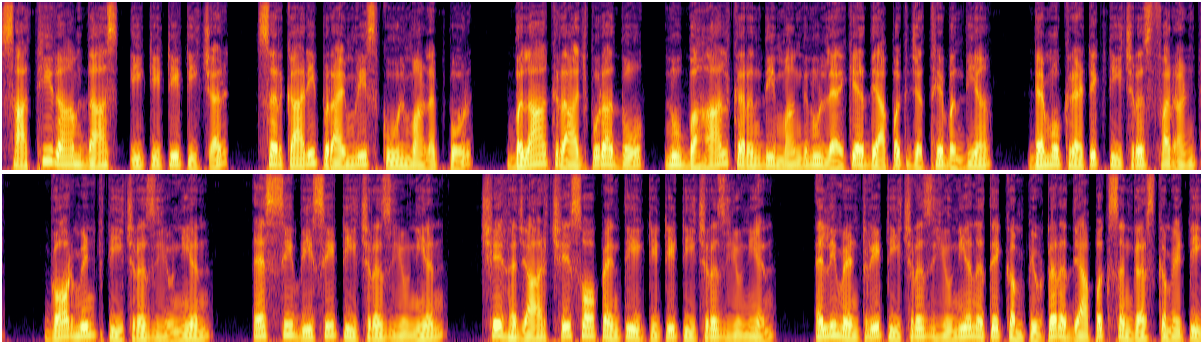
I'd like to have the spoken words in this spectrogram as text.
ਸਾਥੀ ਰਾਮਦਾਸ ਈਟੀਟੀ ਟੀਚਰ, ਸਰਕਾਰੀ primary school Manakpur, block Rajpura 2 ਨੂੰ ਬਹਾਲ ਕਰਨ ਦੀ ਮੰਗ ਨੂੰ ਲੈ ਕੇ ਅਧਿਆਪਕ ਜਥੇਬੰਦੀਆਂ, democratic teachers front government teachers union SCBC teachers union 6635 ETT teachers union, elementary teachers union ਅਤੇ ਕੰਪਿਊਟਰ ਅਧਿਆਪਕ ਸੰਘਰਸ਼ ਕਮੇਟੀ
